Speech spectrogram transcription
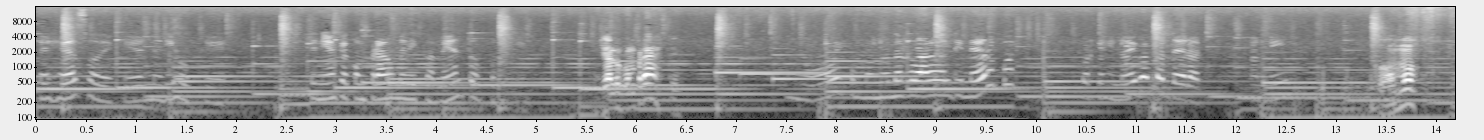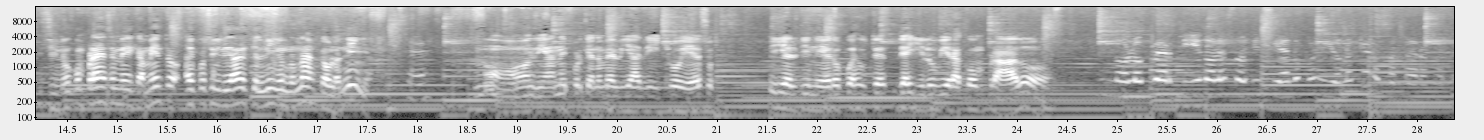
sí, es eso de que él me dijo que tenía que comprar un medicamento porque ¿Ya lo compraste? no, y como no le robaron el dinero, pues, iba a perder al, al niño. ¿Cómo? Si no compras ese medicamento, hay posibilidades que el niño no nazca o la niña. Sí. No, Diana, ¿y por qué no me había dicho eso? Y el dinero, pues usted de allí lo hubiera comprado. No lo perdí, no le estoy diciendo, pues yo no quiero perder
